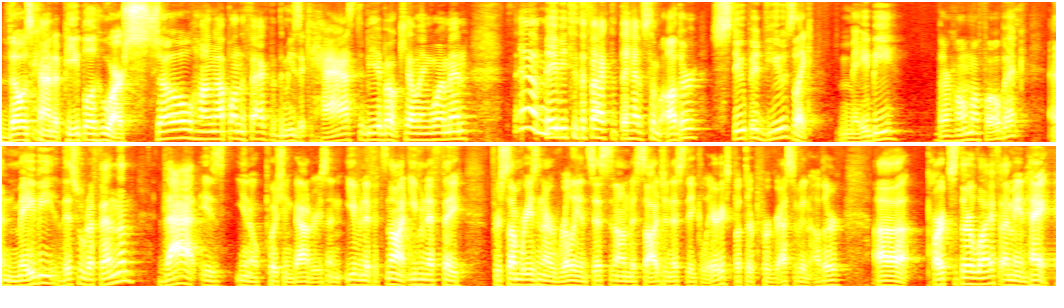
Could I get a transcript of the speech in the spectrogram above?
those kind of people who are so hung up on the fact that the music has to be about killing women yeah, maybe to the fact that they have some other stupid views, like maybe they're homophobic and maybe this would offend them. That is, you know, pushing boundaries. And even if it's not, even if they, for some reason, are really insistent on misogynistic lyrics, but they're progressive in other uh, parts of their life, I mean, hey,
